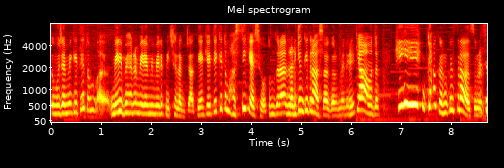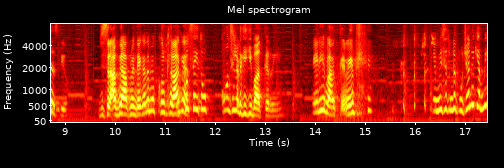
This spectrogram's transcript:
तो मुझे अम्मी कहती है तुम मेरी बहन और मेरी अम्मी मेरे पीछे लग जाती है। कहती है कि तुम हंसती कैसे हो? तुम जरा लड़कियों की तरह हंसा करो। मैंने क्या मतलब? ही, ही, ही, क्या करूँ? किस तरह हंसू कैसे हंसती हो? जिस तरह अभी आपने देखा था मैं खुल खिला के सही तो कौन सी लड़की की बात कर रही है? मेरी बात कर रही थी। अम्मी से तुमने पूछा ना कि अम्मी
